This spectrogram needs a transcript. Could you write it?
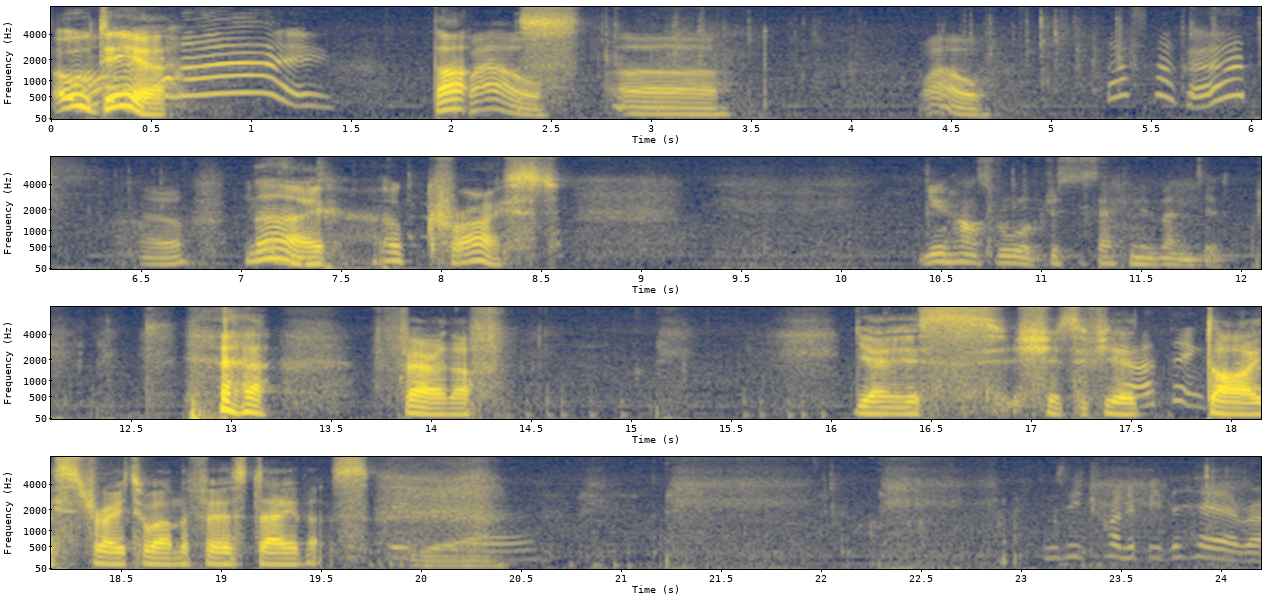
Oh dear, No, that's Uh, wow. that's not good. No. no. Oh Christ. New house rule of just a second invented. Fair enough. Yeah, it's shit if you Yeah, die that's- straight away on the first day. That's Yeah. Was he trying to be the hero?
